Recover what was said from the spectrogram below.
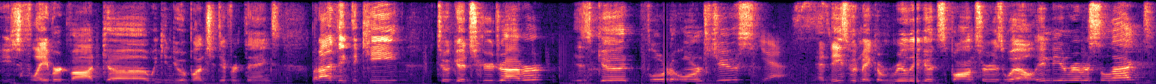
use flavored vodka. We can do a bunch of different things. But I think the key to a good screwdriver is good Florida orange juice. Yes. And these would make a really good sponsor as well. Indian River Select,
